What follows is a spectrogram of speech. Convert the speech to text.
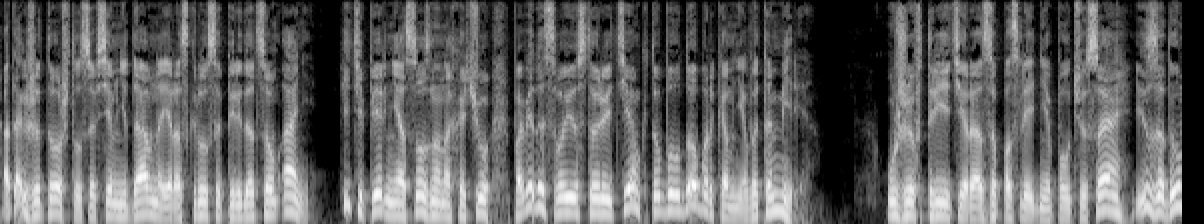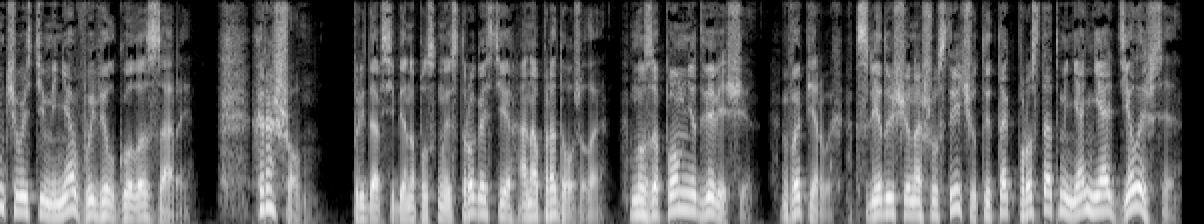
а также то, что совсем недавно я раскрылся перед отцом Ани, и теперь неосознанно хочу поведать свою историю тем, кто был добр ко мне в этом мире. Уже в третий раз за последние полчаса из задумчивости меня вывел голос Зары. «Хорошо». Придав себе напускной строгости, она продолжила. «Но запомни две вещи. Во-первых, в следующую нашу встречу ты так просто от меня не отделаешься».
